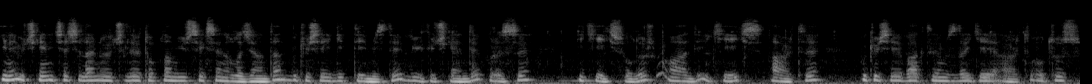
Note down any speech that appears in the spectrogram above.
Yine üçgen iç açıların ölçüleri toplam 180 olacağından bu köşeye gittiğimizde büyük üçgende burası 2x olur. O halde 2x artı bu köşeye baktığımızda y artı 30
